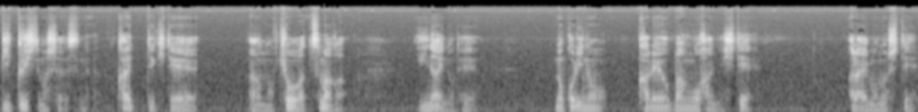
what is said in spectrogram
びっくりしてましたですね。帰ってきて、あの、今日は妻がいないので、残りのカレーを晩ご飯にして、洗い物して、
